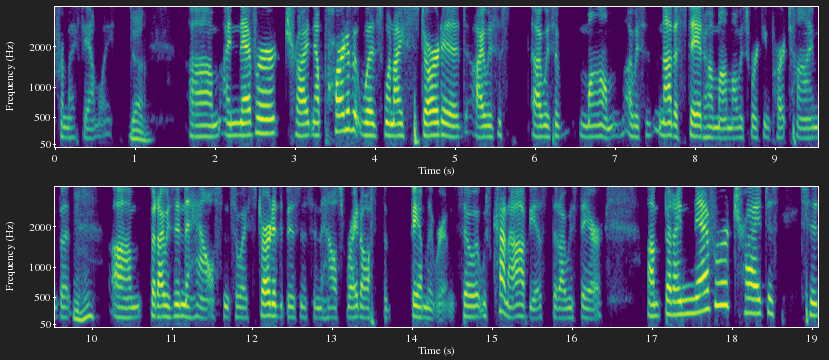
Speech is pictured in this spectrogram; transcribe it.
from my family. Yeah. Um, I never tried. Now, part of it was when I started, I was a I was a mom. I was not a stay-at-home mom. I was working part-time, but mm-hmm. um, but I was in the house, and so I started the business in the house right off the family room. So it was kind of obvious that I was there. Um, but I never tried to, to,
